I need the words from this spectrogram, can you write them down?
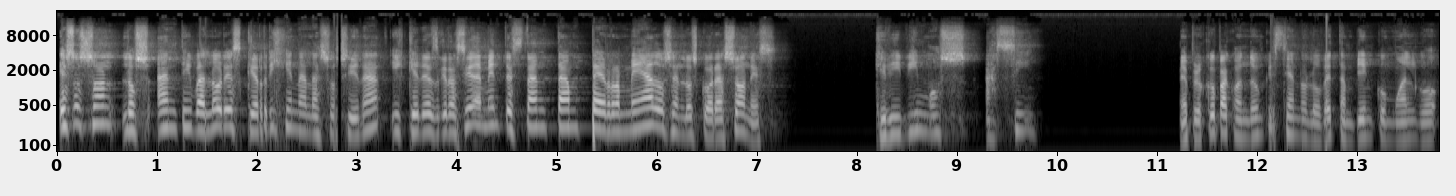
Esos son los antivalores que rigen a la sociedad y que desgraciadamente están tan permeados en los corazones que vivimos así. Me preocupa cuando un cristiano lo ve también como algo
